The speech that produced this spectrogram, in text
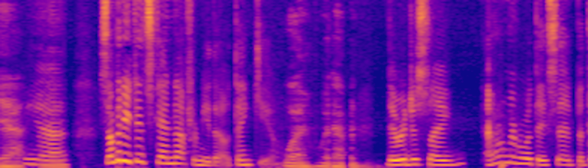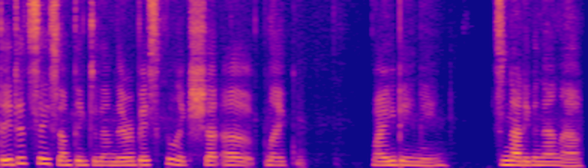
Yeah. Yeah. mean, Somebody did stand up for me though. Thank you. what? What happened? They were just like, I don't remember what they said, but they did say something to them. They were basically like, "Shut up! Like, why are you being mean? It's not even that loud."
